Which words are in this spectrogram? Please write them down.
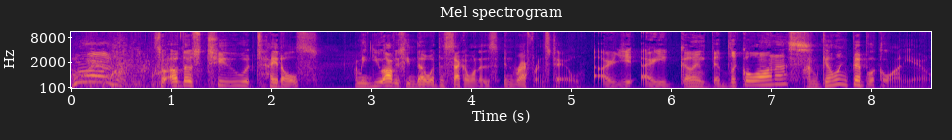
Where are they? So, of those two titles, I mean, you obviously know what the second one is in reference to. Are you are you going biblical on us? I'm going biblical on you.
